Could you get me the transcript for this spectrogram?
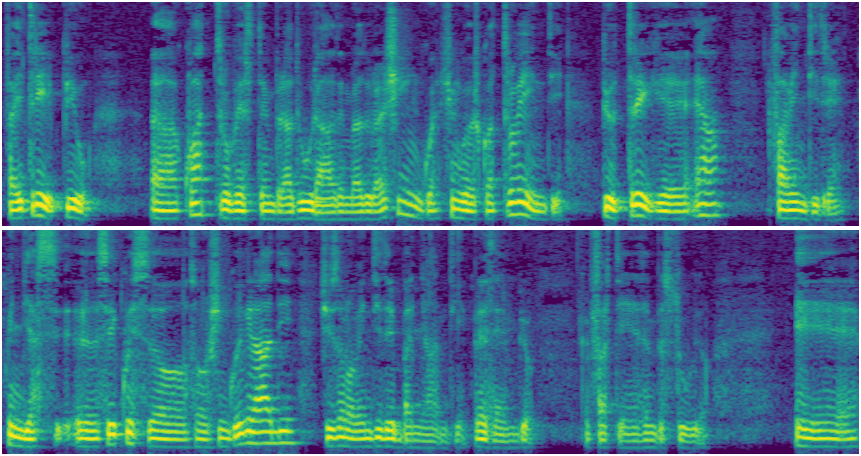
fai 3 più uh, eh, 4 per temperatura, la temperatura 5, 5 per 4 20, più 3 che è A, fa 23. Quindi eh, se questo sono 5 gradi, ci sono 23 bagnanti, per esempio, per farti un esempio stupido. E,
